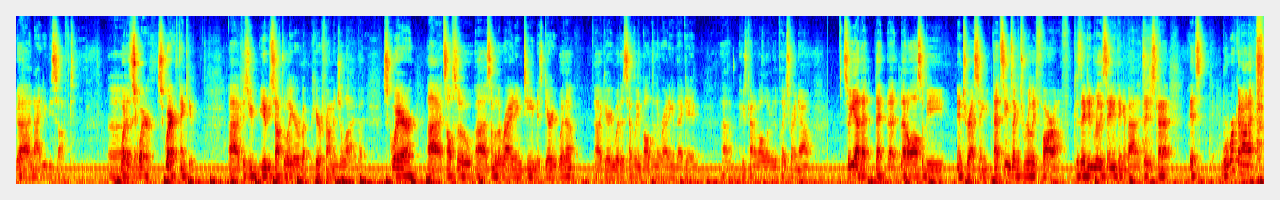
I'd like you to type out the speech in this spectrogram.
uh, not Ubisoft. Uh, What is it? Square. Square, thank you. Because U Ubisoft will hear hear from in July, but Square. Uh, it's also uh, some of the writing team is Gary Whitta. Uh, Gary Whitta is heavily involved in the writing of that game. Uh, who's kind of all over the place right now. So yeah, that that, that that'll also be interesting. That seems like it's really far off because they didn't really say anything about it. They just kind of it's we're working on it.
